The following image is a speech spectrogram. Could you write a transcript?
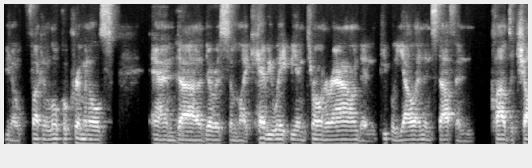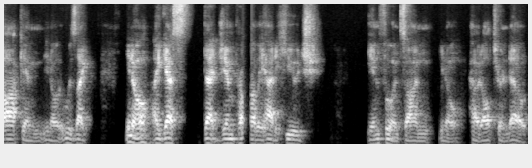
you know fucking local criminals and Yeah. uh, there was some like heavyweight being thrown around and people yelling and stuff and clouds of chalk and you know it was like you know i guess that gym probably had a huge influence on you know how it all turned out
